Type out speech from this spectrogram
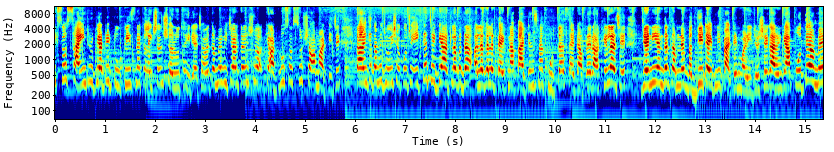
એકસો સાઠ રૂપિયાથી ટુ પીસના કલેક્શન શરૂ થઈ રહ્યા છે. હવે તમે વિચારતા હશો કે આટલું સસ્તું શા માટે છે? કારણ કે તમે જોઈ શકો છો એક જ જગ્યાએ આટલા બધા અલગ અલગ ટાઈપના પેટર્ન્સના કુર્તા સેટ આપણે રાખેલા છે. જેની અંદર તમને બધી ટાઈપની પેટર્ન મળી જશે. કારણ કે આ પોતે અમે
